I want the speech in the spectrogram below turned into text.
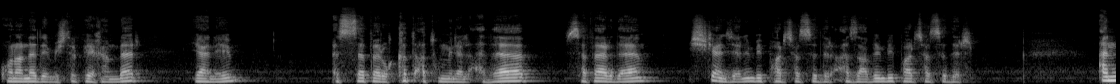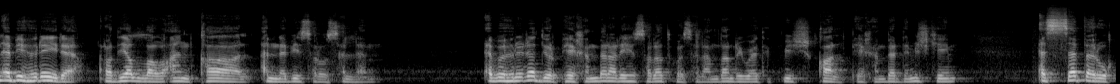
ona ne demiştir peygamber? Yani Es-seferu kıt'atun minel azab. Sefer de işkencenin bir parçasıdır, azabın bir parçasıdır. An Ebi Hüreyre radıyallahu an kal en Nebi sallallahu aleyhi ve sellem. Ebu Hüreyre diyor Peygamber aleyhissalatu vesselam'dan rivayet etmiş. Kal, Peygamber demiş ki Es-seferu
